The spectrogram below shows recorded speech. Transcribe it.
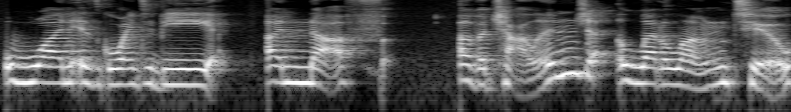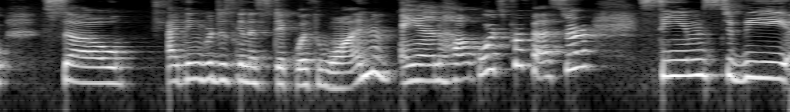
one is going to be enough of a challenge, let alone two. So I think we're just gonna stick with one. And Hogwarts Professor seems to be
